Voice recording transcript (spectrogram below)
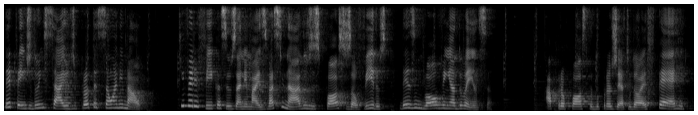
depende do ensaio de proteção animal, que verifica se os animais vacinados expostos ao vírus desenvolvem a doença. A proposta do projeto da UFPR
